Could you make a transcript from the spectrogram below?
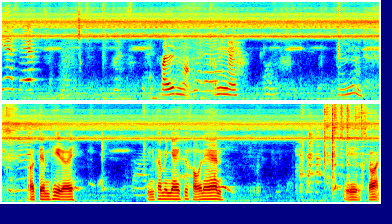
ยี่สิบๆไซพี่น้องทำยังไงอืม เอาเต็มที่เลย กินข้าวไม่ใหญ่คือเขาแน่นนี่สอน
